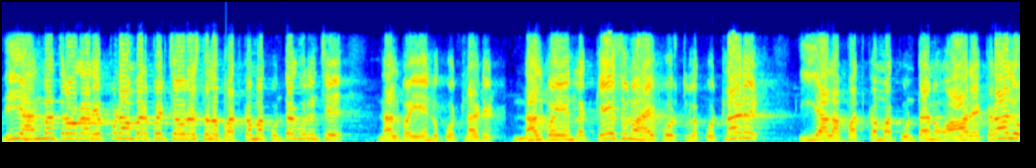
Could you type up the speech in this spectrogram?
వి హనుమంతరావు గారు ఎప్పుడు అంబర్పేట చౌరస్తలో బతుకమ్మ కుంట గురించి నలభై ఏళ్ళు కొట్లాడి నలభై ఏళ్ళ కేసును హైకోర్టులో కొట్లాడి ఇవాళ బతుకమ్మ కుంటను ఆరు ఎకరాలు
